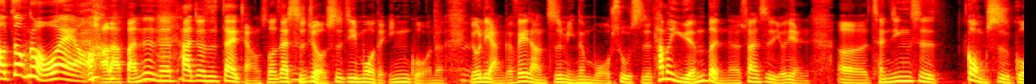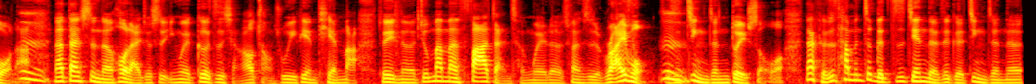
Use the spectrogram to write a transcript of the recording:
好重口味哦。好了，反正呢，他就是在讲说，在十九世纪末的英国呢，嗯、有两个非常知名的魔术师，他们原本呢算是有点呃，曾经是共事过啦。嗯、那但是呢，后来就是因为各自想要闯出一片天嘛，所以呢，就慢慢发展成为了算是 rival，就是竞争对手哦。嗯、那可是他们这个之间的这个竞争呢，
